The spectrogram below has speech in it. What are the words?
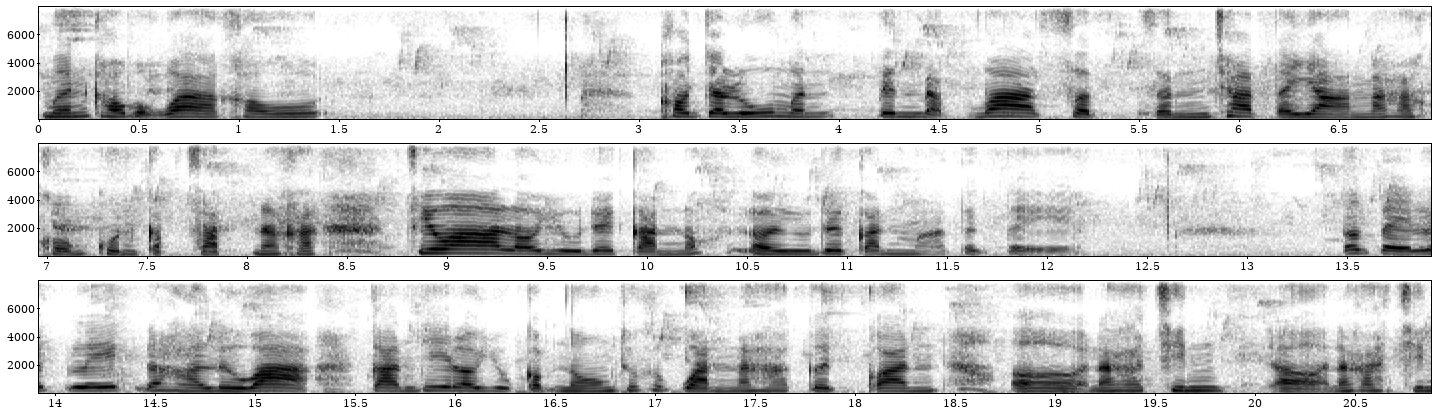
เหมือนเขาบอกว่าเขา เขาจะรู้เหมือนเป็นแบบว่าสัตว์สัญชาตญาณนะคะ ของคนกับสัตว์นะคะ ที่ว่าเราอยู่ด้วยกันเนาะเราอยู่ด้วยกันมาตั้งแต่ ตั้งแต่เล็กๆนะคะ หรือว่าการที่เราอยู่กับน้องทุกๆวันนะคะ เกิดการเอ่อนะคะชิ้นเอ่อนะคะชิ้น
